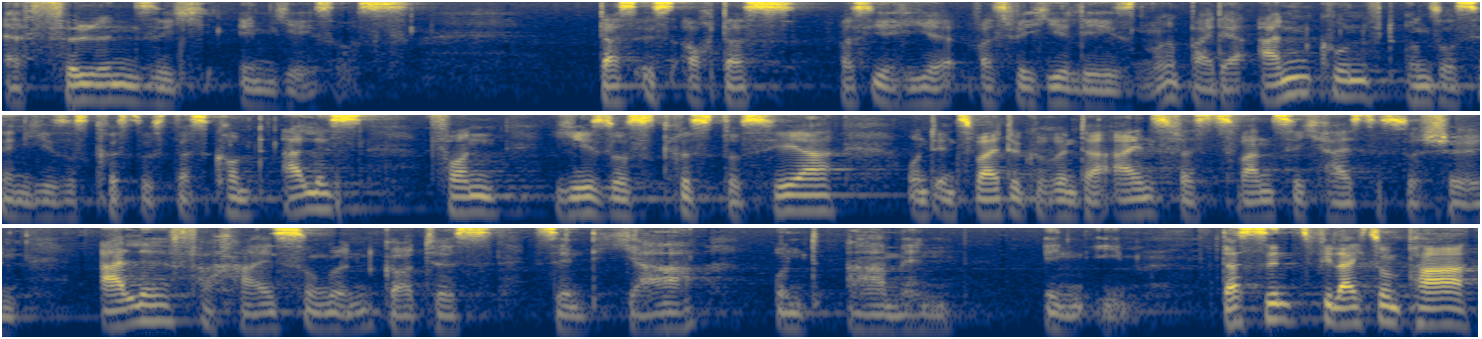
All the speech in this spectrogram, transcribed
erfüllen sich in Jesus. Das ist auch das, was, hier, was wir hier lesen. Ne? Bei der Ankunft unseres Herrn Jesus Christus. Das kommt alles von Jesus Christus her. Und in 2. Korinther 1, Vers 20 heißt es so schön, alle Verheißungen Gottes sind Ja und Amen in ihm. Das sind vielleicht so ein paar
